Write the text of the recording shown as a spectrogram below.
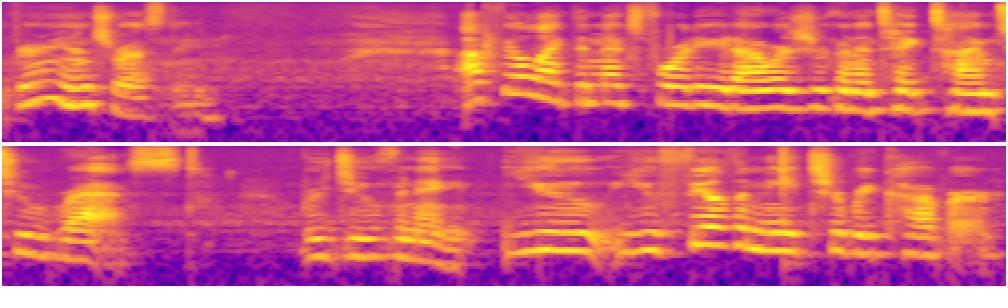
very interesting. I feel like the next 48 hours you're going to take time to rest, rejuvenate. You, you feel the need to recover.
